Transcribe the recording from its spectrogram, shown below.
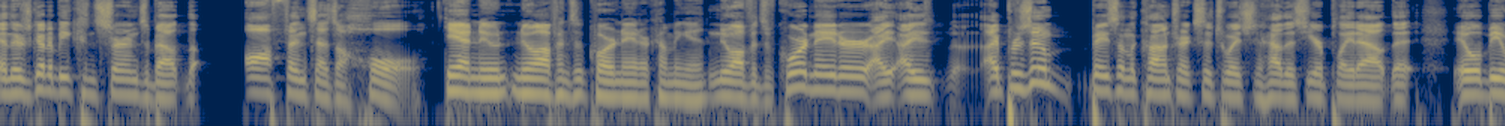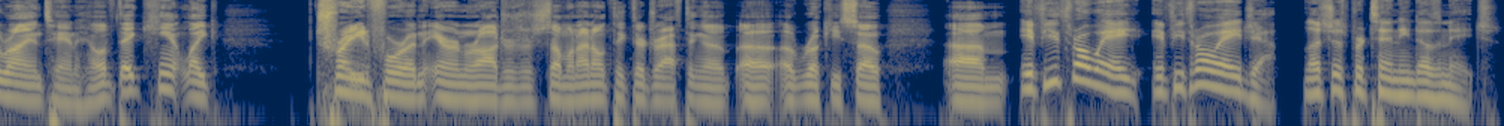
and there's going to be concerns about the offense as a whole. Yeah, new new offensive coordinator coming in. New offensive coordinator. I, I I presume based on the contract situation, how this year played out, that it will be Ryan Tannehill. If they can't like trade for an Aaron Rodgers or someone, I don't think they're drafting a a, a rookie. So. Um, If you throw age, if you throw age out, let's just pretend he doesn't age.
